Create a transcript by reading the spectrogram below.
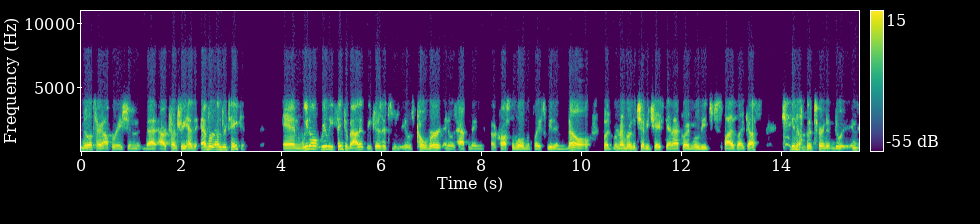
military operation that our country has ever undertaken. And we don't really think about it because it's it was covert and it was happening across the world in a place we didn't know. But remember the Chevy Chase Dan Aykroyd movie Spies Like Us, you know, mm-hmm. it turned into in,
